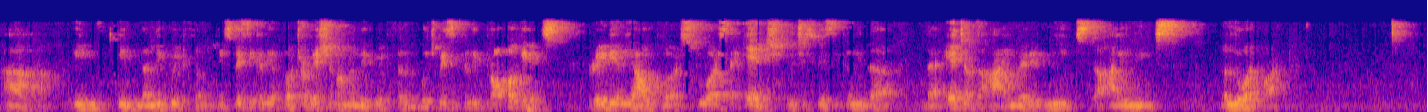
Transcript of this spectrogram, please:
uh, in, in the liquid film. It's basically a perturbation on the liquid film which basically propagates radially outwards towards the edge, which is basically the, the edge of the eye where it meets the eye meets the lower part.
